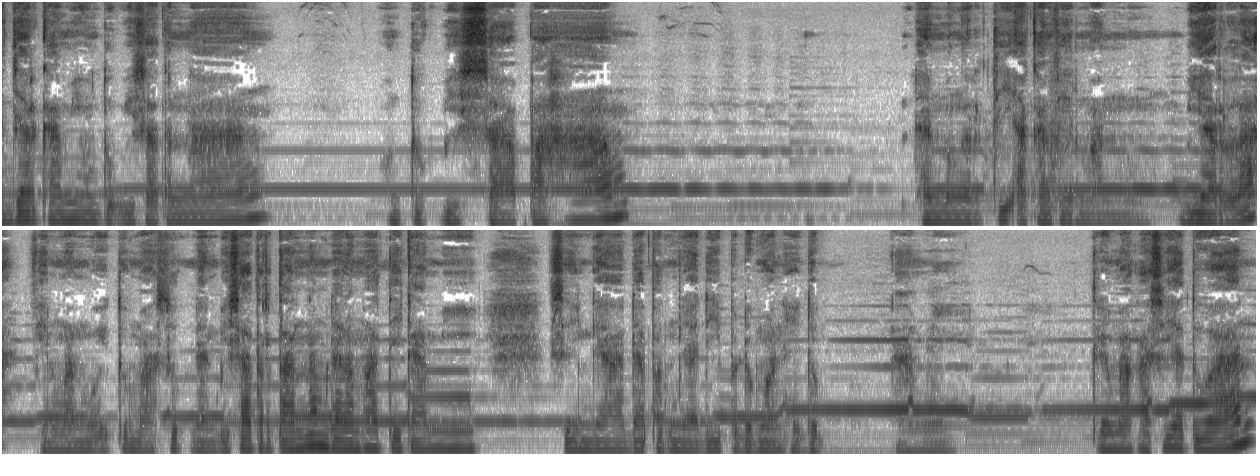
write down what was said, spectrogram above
Ajar kami untuk bisa tenang, untuk bisa paham dan mengerti akan firman-Mu. Biarlah firman-Mu itu masuk dan bisa tertanam dalam hati kami sehingga dapat menjadi pedoman hidup kami. Terima kasih ya Tuhan.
